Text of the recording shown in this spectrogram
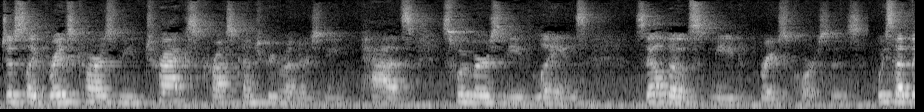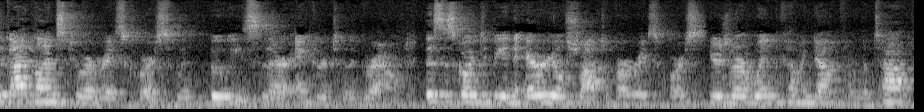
Just like race cars need tracks, cross-country runners need paths, swimmers need lanes, Sailboats need race courses. We set the guidelines to our race course with buoys that are anchored to the ground. This is going to be an aerial shot of our race course. Here's our wind coming down from the top,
